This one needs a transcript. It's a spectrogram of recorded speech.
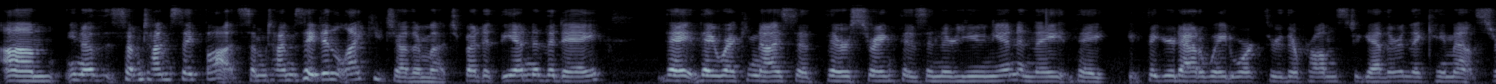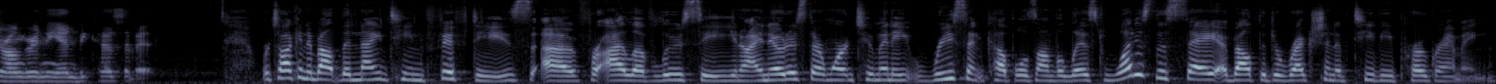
Um, you know, sometimes they fought, sometimes they didn't like each other much, but at the end of the day, they they recognized that their strength is in their union, and they they figured out a way to work through their problems together, and they came out stronger in the end because of it. We're talking about the 1950s uh, for I Love Lucy. You know, I noticed there weren't too many recent couples on the list. What does this say about the direction of TV programming?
